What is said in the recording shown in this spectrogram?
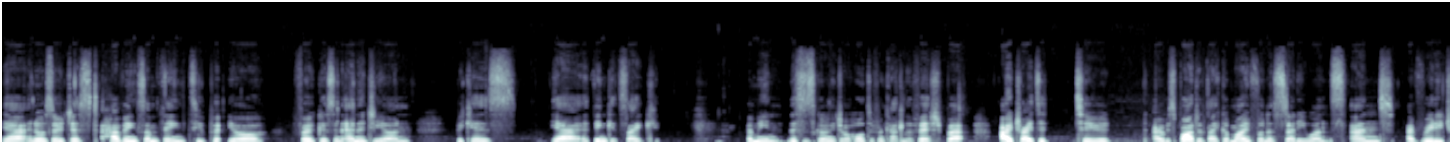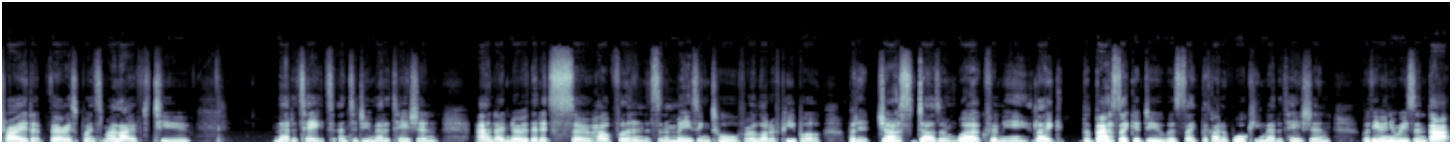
Yeah, and also just having something to put your focus and energy on because, yeah, I think it's like, I mean, this is going to a whole different kettle of fish, but I tried to, to, I was part of like a mindfulness study once, and I've really tried at various points in my life to meditate and to do meditation. And I know that it's so helpful and it's an amazing tool for a lot of people, but it just doesn't work for me. Like the best I could do was like the kind of walking meditation, but the only reason that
